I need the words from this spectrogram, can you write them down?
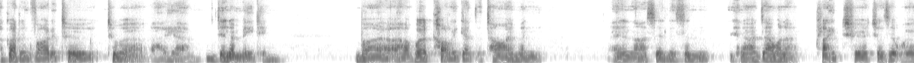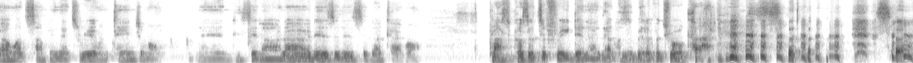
I got invited to to a, a um, dinner meeting by a work colleague at the time, and and I said, listen, you know, I don't want to play church, as it were. I want something that's real and tangible. And he said, oh, no, it is, it is. I said, okay, well, plus because it's a free dinner, that was a bit of a draw card. so,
